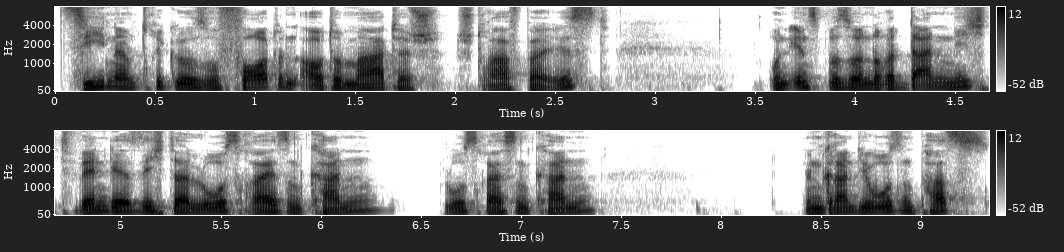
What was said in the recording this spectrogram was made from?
Ziehen am Trikot sofort und automatisch strafbar ist. Und insbesondere dann nicht, wenn der sich da losreißen kann, losreißen kann, einen grandiosen Pass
